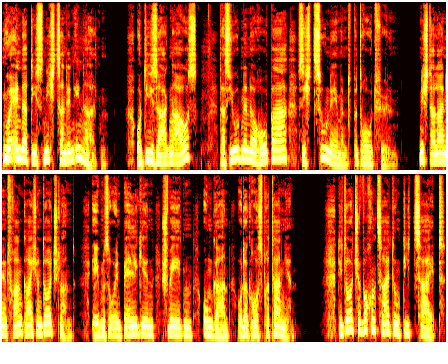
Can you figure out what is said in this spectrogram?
Nur ändert dies nichts an den Inhalten. Und die sagen aus, dass Juden in Europa sich zunehmend bedroht fühlen. Nicht allein in Frankreich und Deutschland, ebenso in Belgien, Schweden, Ungarn oder Großbritannien. Die deutsche Wochenzeitung Die Zeit,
